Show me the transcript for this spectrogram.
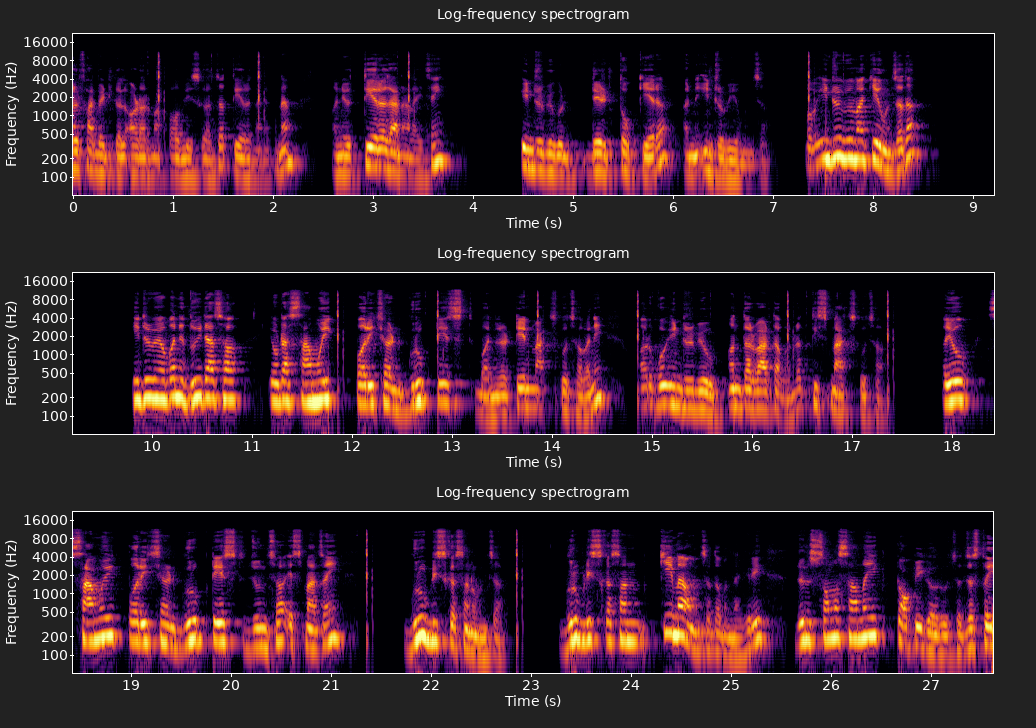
अल्फाबेटिकल अर्डरमा पब्लिस गर्छ तेह्रजनाको नाम अनि यो तेह्रजनालाई चाहिँ इन्टरभ्यूको डेट तोकिएर अनि इन्टरभ्यू हुन्छ। अब इन्टरभ्यूमा के हुन्छ त? इन्टरभ्यूमा पनि दुईवटा छ। एउटा सामूहिक परीक्षण ग्रुप टेस्ट भनेर टेन मार्क्सको छ भने अर्को इन्टरभ्यू अन्तर्वार्ता भनेर तिस मार्क्सको छ। यो सामूहिक परीक्षण ग्रुप टेस्ट जुन छ यसमा चाहिँ ग्रुप डिस्कसन हुन्छ। ग्रुप डिस्कसन केमा हुन्छ त भन्दाखेरि जुन समसामयिक टपिकहरू छ जस्तै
